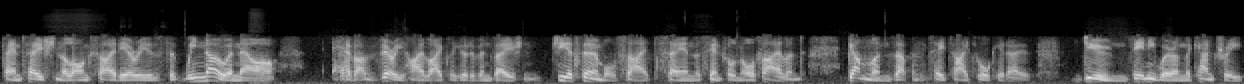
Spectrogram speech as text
plantation alongside areas that we know are now have a very high likelihood of invasion, geothermal sites, say in the central North Island, gumlands up in Te Tai Tokerau, dunes anywhere in the country,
